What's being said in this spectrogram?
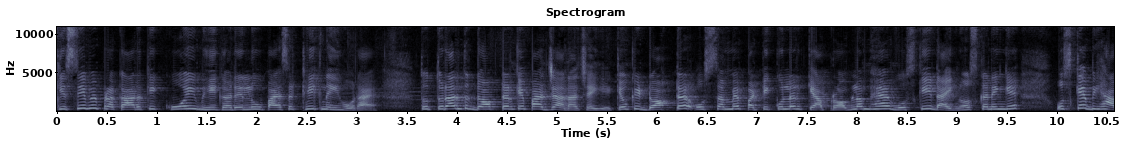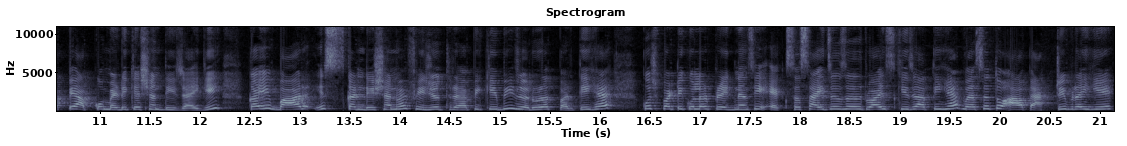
किसी भी प्रकार की कोई भी घरेलू उपाय से ठीक नहीं हो रहा है तो तुरंत डॉक्टर के पास जाना चाहिए, क्योंकि डॉक्टर उस समय पर्टिकुलर क्या प्रॉब्लम है, वो उसकी डायग्नोस करेंगे। उसके बिहार पे आपको मेडिकेशन दी जाएगी। कई बार इस कंडीशन में फिजियोथेरेपी की भी ज़रूरत पड़ती है। कुछ पर्टिकुलर प्रेगनेंसी एक्सरसाइजेज एडवाइस की जाती हैं। वैसे तो आप एक्टिव रहिए,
